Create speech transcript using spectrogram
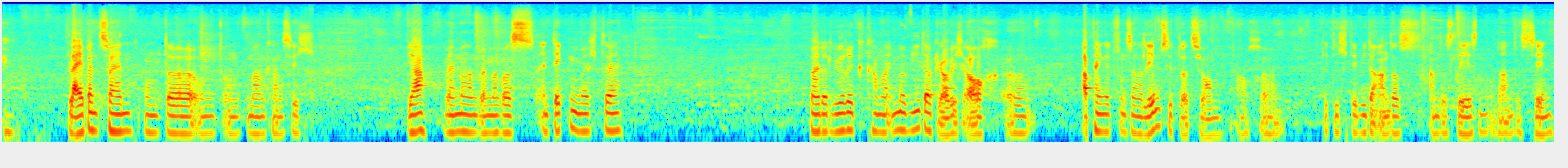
bleibend sein und, äh, und, und man kann sich, ja, wenn man, wenn man was entdecken möchte, bei der Lyrik kann man immer wieder, glaube ich, auch äh, abhängig von seiner Lebenssituation auch äh, Gedichte wieder anders, anders lesen oder anders sehen.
